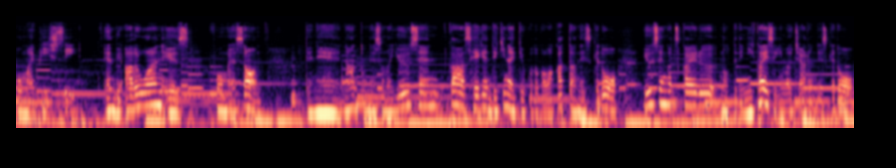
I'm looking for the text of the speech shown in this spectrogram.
for my PC, and the other one is for my son. でねなんとねその優先が制限できないっていうことが分かったんですけど優先が使えるのってね2回線今うちあるんですけど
